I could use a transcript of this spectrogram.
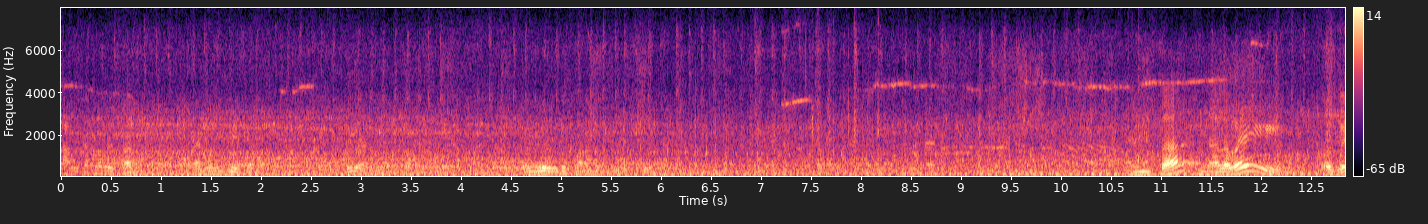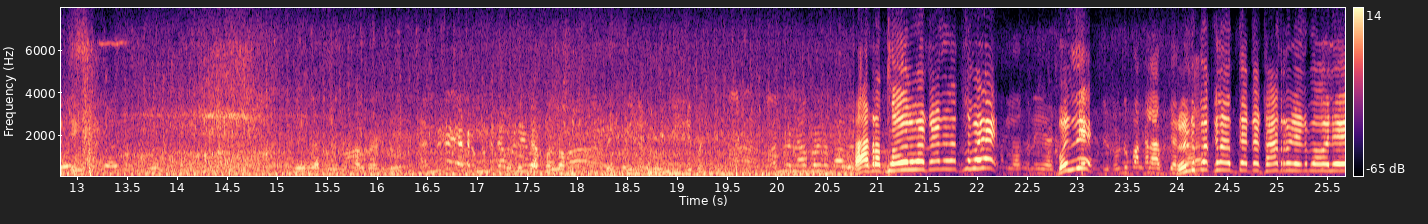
నాలుగు గంటలు పోయి చాలు. దాని గురించి చేశాను. పోయారు. పోయి ఎవరు కొనడం లేదు. ఎంత? నలభై ఒకటి. టాటర్ రెండు పక్కల రెండు పక్కల ఆపితే టాటర్ ఎటు పోవాలి?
